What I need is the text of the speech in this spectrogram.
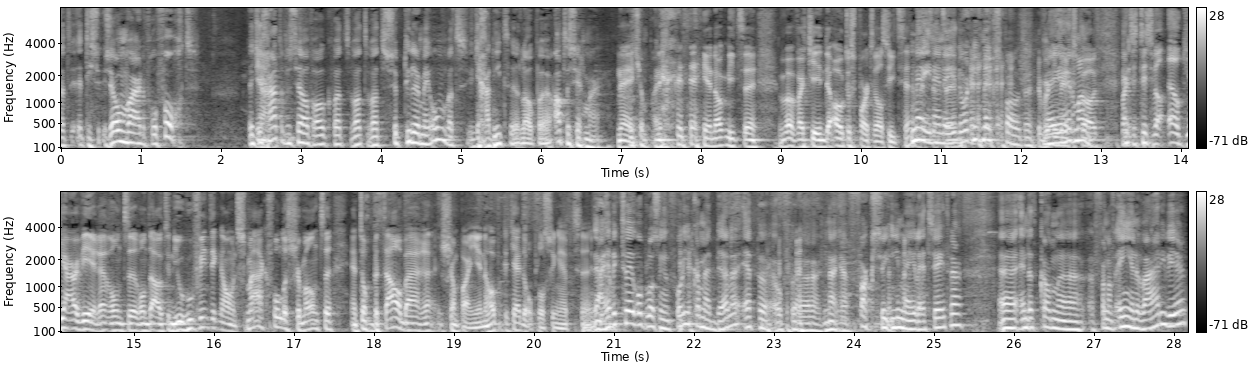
dat het is zo'n waardevol vocht. Dat je Ja. gaat er vanzelf ook wat, wat, wat subtieler mee om. Wat, je gaat niet eh, lopen atten, zeg maar. Nee. Met champagne. nee, en ook niet eh, wat je in de autosport wel ziet. Hè? Nee, Met nee, het, nee, eh, er wordt niet mee gespoten. er wordt Nee, niet mee helemaal. gespoten. Maar het is, het is wel elk jaar weer hè, rond, rond oud en nieuw. Hoe vind ik nou een smaakvolle, charmante en toch betaalbare champagne? En dan hoop ik dat jij de oplossing hebt. Ja, heb ik twee oplossingen voor. Je kan mij bellen, appen of nou ja, faxen, e-mailen, et cetera. En dat kan vanaf 1 januari weer.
